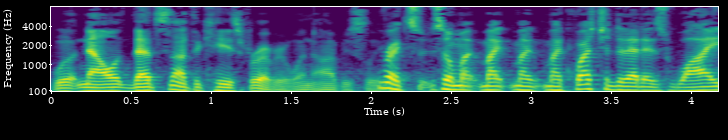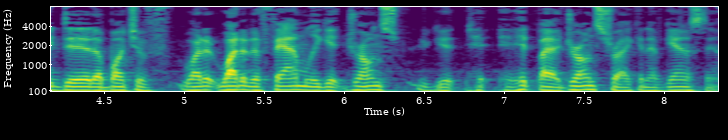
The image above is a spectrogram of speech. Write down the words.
Well, now that's not the case for everyone, obviously. Right. So, so my, my, my, my question to that is why did a bunch of why did, why did a family get drones get hit, hit by a drone strike in Afghanistan?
